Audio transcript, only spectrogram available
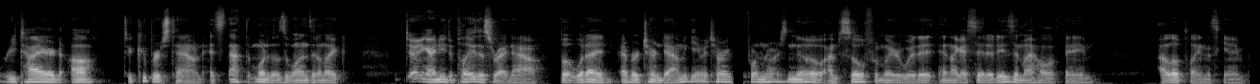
retired off to Cooperstown. It's not the, one of those ones that I'm like, dang, I need to play this right now. But would I ever turn down a game of Terraform Mars? No, I'm so familiar with it. And like I said, it is in my Hall of Fame. I love playing this game.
